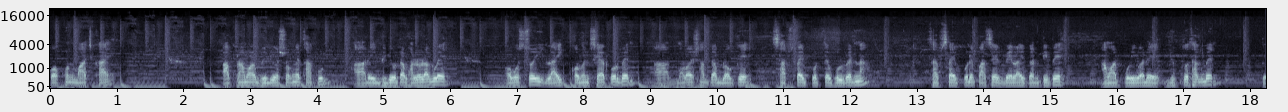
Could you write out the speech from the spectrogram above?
কখন মাছ খায়। আপনারা আমার ভিডিওর সঙ্গে থাকুন। আর এই ভিডিওটা ভালো লাগলে অবশ্যই লাইক, কমেন্ট, শেয়ার করবেন। আর মলয় সাঁতরা ব্লগকে সাবস্ক্রাইব করতে ভুলবেন না। সাবস্ক্রাইব করে পাশের বেল আইকন টিপে আমার পরিবারে যুক্ত থাকবেন। তো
